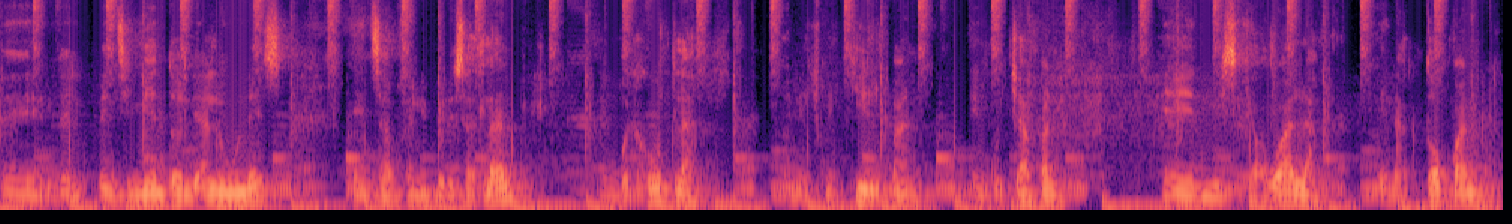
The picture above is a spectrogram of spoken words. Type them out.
del vencimiento del día lunes en San Felipe Rizatlán, en Huejutla, en Ixmiquilpan, en Cuchapan, en Miscahuala, en Actopan,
